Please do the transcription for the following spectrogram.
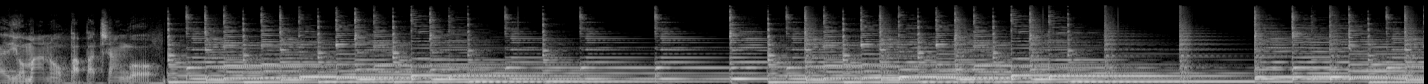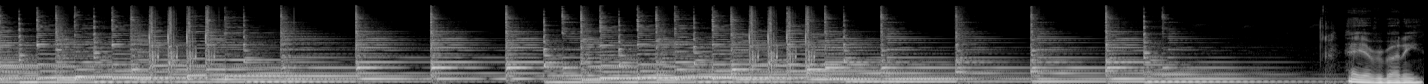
Radio Mano Papachango. Hey, everybody.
